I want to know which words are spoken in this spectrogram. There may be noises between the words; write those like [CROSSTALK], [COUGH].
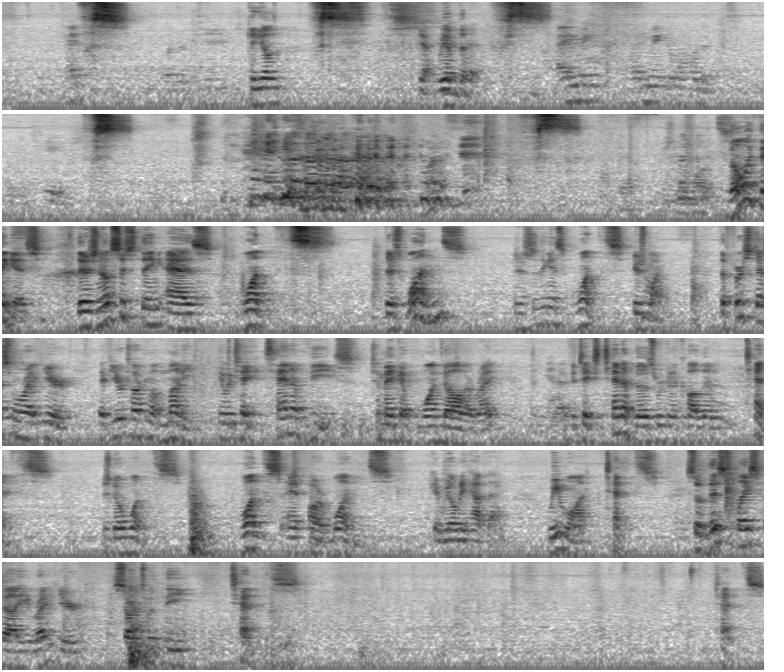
fs. Can you all? fs. Yeah, we have the fs. I make I make the one with the with the T. The only thing is, there's no such thing as once. There's ones, there's such thing as once. Here's why. The first decimal right here, if you were talking about money, it would take 10 of these to make up $1, right? If it takes 10 of those, we're going to call them tenths. There's no oneths. Oneths are ones. Okay, we already have that. We want tenths. So this place value right here starts with the tenths. Tenths.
